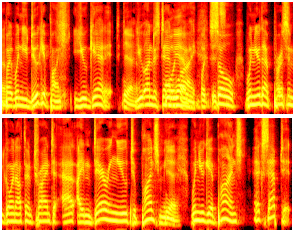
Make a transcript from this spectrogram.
Yeah. but when you do get punched, you get it. Yeah. you understand Well, yeah, why. but it's- so when you're that person going out there and trying to, add, I'm daring you to punch me. Yeah. When you get punched, accept it.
